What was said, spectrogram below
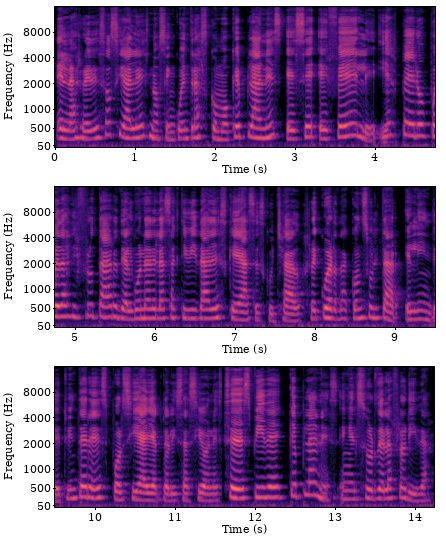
En las redes sociales nos encuentras como qué planes SFL y espero puedas disfrutar de alguna de las actividades que has escuchado. Recuerda consultar el link de tu interés por si hay actualizaciones. Se despide qué planes en el sur de la Florida.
